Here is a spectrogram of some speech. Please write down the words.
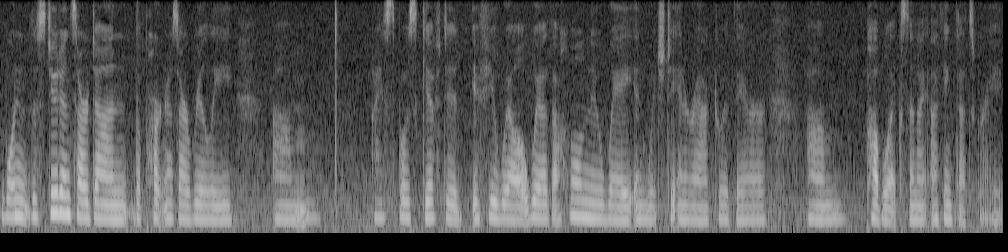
When the students are done, the partners are really um, I suppose, gifted, if you will, with a whole new way in which to interact with their um, publics, and I, I think that's great.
